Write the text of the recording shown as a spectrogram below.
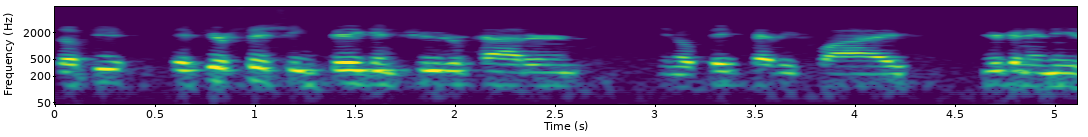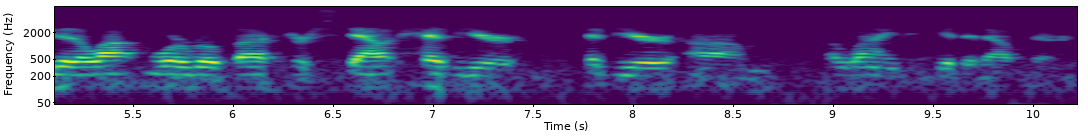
So if you if you're fishing big intruder patterns, you know, big heavy flies, you're going to need a lot more robust or stout, heavier, heavier um, a line to get it out there.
